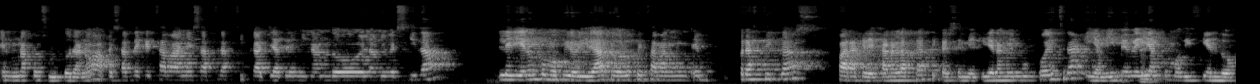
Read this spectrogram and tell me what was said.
en una consultora, ¿no? A pesar de que estaba en esas prácticas ya terminando en la universidad, le dieron como prioridad a todos los que estaban en prácticas para que dejaran las prácticas y se metieran en busco extra y a mí me veían como diciendo,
